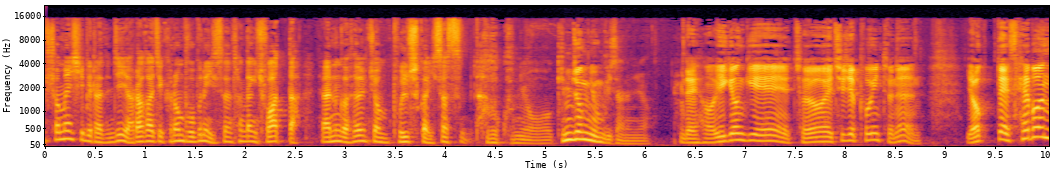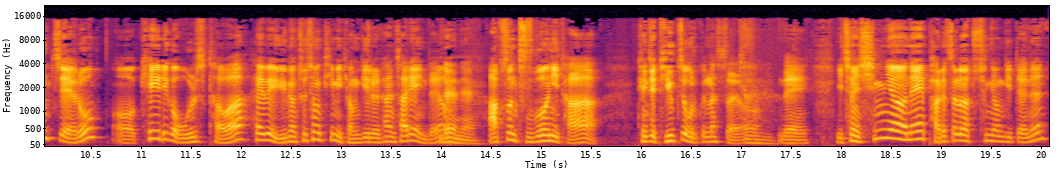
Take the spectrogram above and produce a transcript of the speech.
쇼맨십이라든지 여러 가지 그런 부분이 있어 상당히 좋았다라는 것을 좀 볼 수가 있었습니다. 그렇군요. 김정용 기자는요? 네, 어, 이 경기에 저의 취재 포인트는 역대 세 번째로 어, K리그 올스타와 해외 유명 초청팀이 경기를 한 사례인데요. 네네. 앞선 두 번이 다 굉장히 비극적으로 끝났어요. 음. 네. 2010년에 바르셀로나 초청 경기 때는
